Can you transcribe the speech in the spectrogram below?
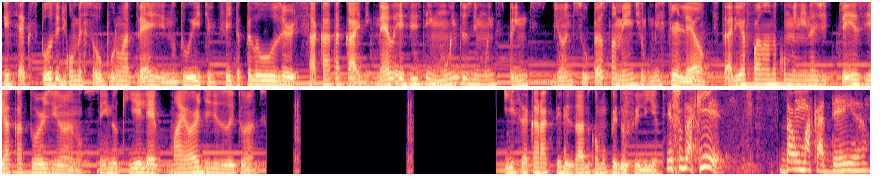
esse Exposed começou por uma thread no Twitter feita pelo user Sakata Kaiden. Nela existem muitos e muitos prints de onde supostamente o Mr. Léo estaria falando com meninas de 13 a 14 anos, sendo que ele é maior de 18 anos. Isso é caracterizado como pedofilia. Isso daqui dá uma cadeia.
